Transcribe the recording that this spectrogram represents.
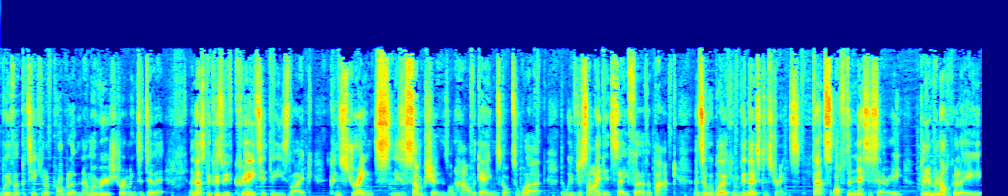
with a particular problem and we're really struggling to do it. And that's because we've created these like constraints, these assumptions on how the game's got to work that we've decided, say, further back. And so we're working within those constraints. That's often necessary, but in Monopoly,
